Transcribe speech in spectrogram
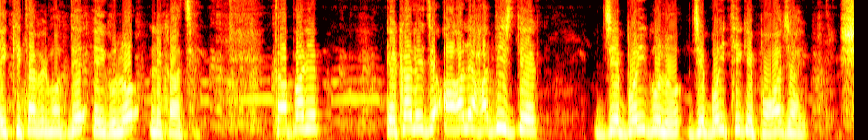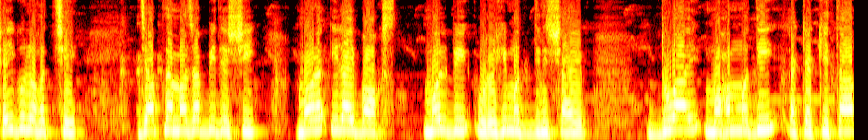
এই কিতাবের মধ্যে এইগুলো লেখা আছে। তারপরে এখানে যে আহলে হাদিসদের যে বইগুলো, যে বই থেকে পাওয়া যায়, সেইগুলো হচ্ছে যে আপনার মাজাব বিদেশি মরা ইলাই বক্স, মলবি রহিমউদ্দিন সাহেব দুয়াই মোহাম্মদী একটা কিতাব,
